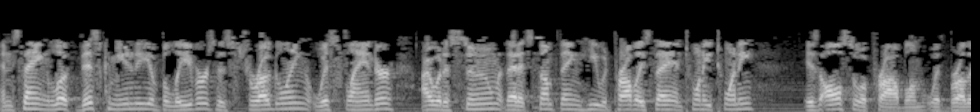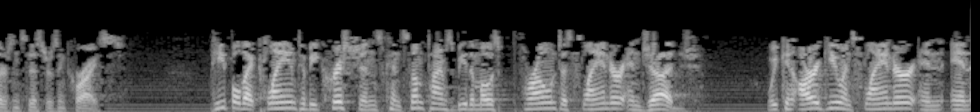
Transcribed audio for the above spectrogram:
and saying, look, this community of believers is struggling with slander, I would assume that it's something he would probably say in 2020 is also a problem with brothers and sisters in Christ. People that claim to be Christians can sometimes be the most prone to slander and judge. We can argue and slander and, and,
